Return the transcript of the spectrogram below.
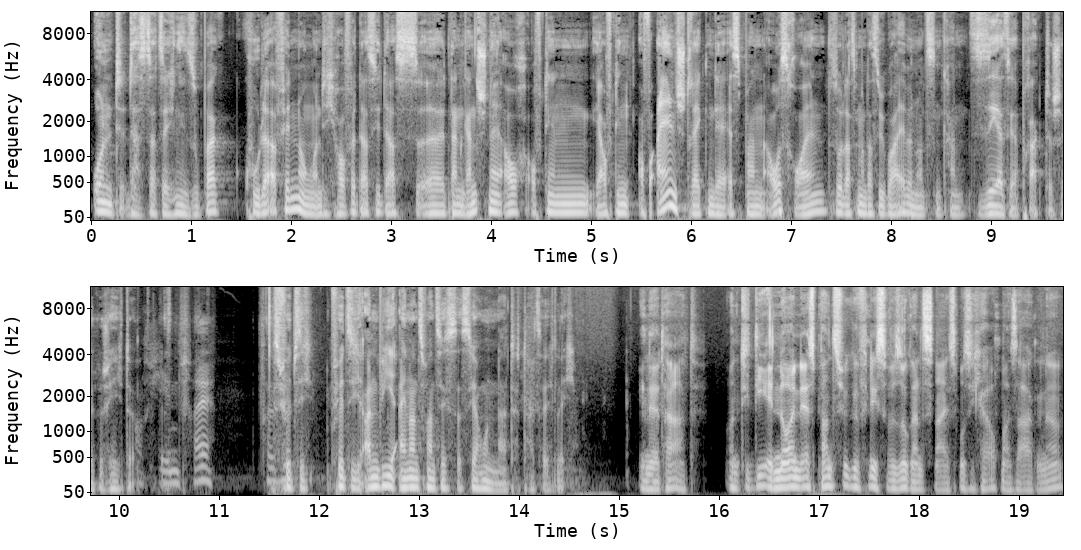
Und das ist tatsächlich eine super coole Erfindung und ich hoffe, dass sie das äh, dann ganz schnell auch auf den ja auf den auf allen Strecken der S-Bahn ausrollen, so dass man das überall benutzen kann. Sehr sehr praktische Geschichte. Auf jeden Fall. Es fühlt sich, fühlt sich an wie 21. Jahrhundert tatsächlich. In der Tat. Und die, die neuen S-Bahn-Züge finde ich sowieso ganz nice, muss ich ja auch mal sagen. Ne?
